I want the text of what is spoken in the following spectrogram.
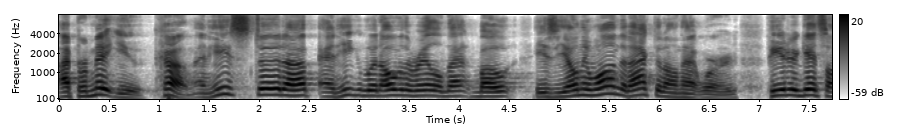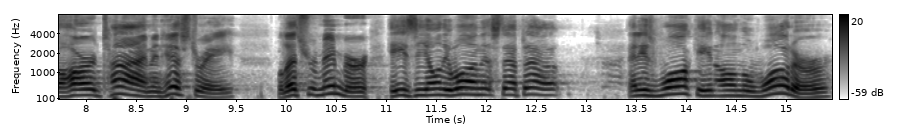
I permit you, come. And he stood up and he went over the rail of that boat. He's the only one that acted on that word. Peter gets a hard time in history, but let's remember he's the only one that stepped out. And he's walking on the water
